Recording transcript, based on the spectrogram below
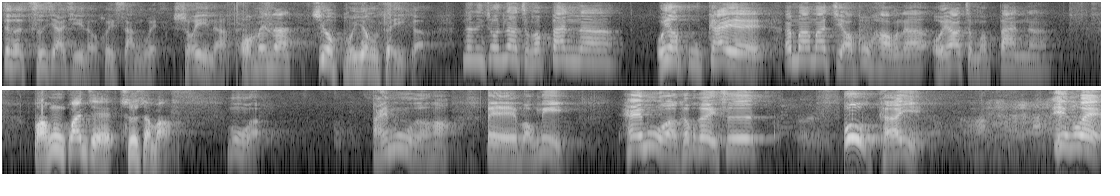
这个吃下去呢会伤胃，所以呢，我们呢就不用这一个。那你说那怎么办呢？我要补钙哎，而妈妈脚不好呢，我要怎么办呢？保护关节吃什么？木耳，白木耳哈，北蒙利，黑木耳可不可以吃？不可以，因为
